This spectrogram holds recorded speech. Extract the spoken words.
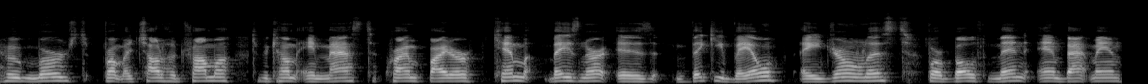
who emerged from a childhood trauma to become a masked crime fighter. Kim Basinger is Vicki Vale, a journalist for both Men and Batman.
